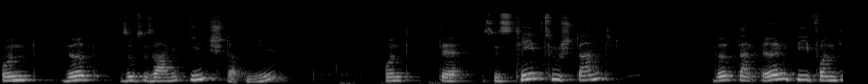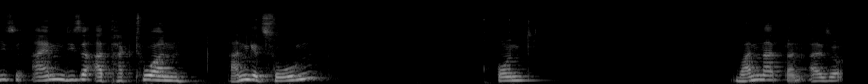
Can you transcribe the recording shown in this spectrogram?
und wird sozusagen instabil und der Systemzustand wird dann irgendwie von diesen, einem dieser Attraktoren angezogen und wandert dann also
